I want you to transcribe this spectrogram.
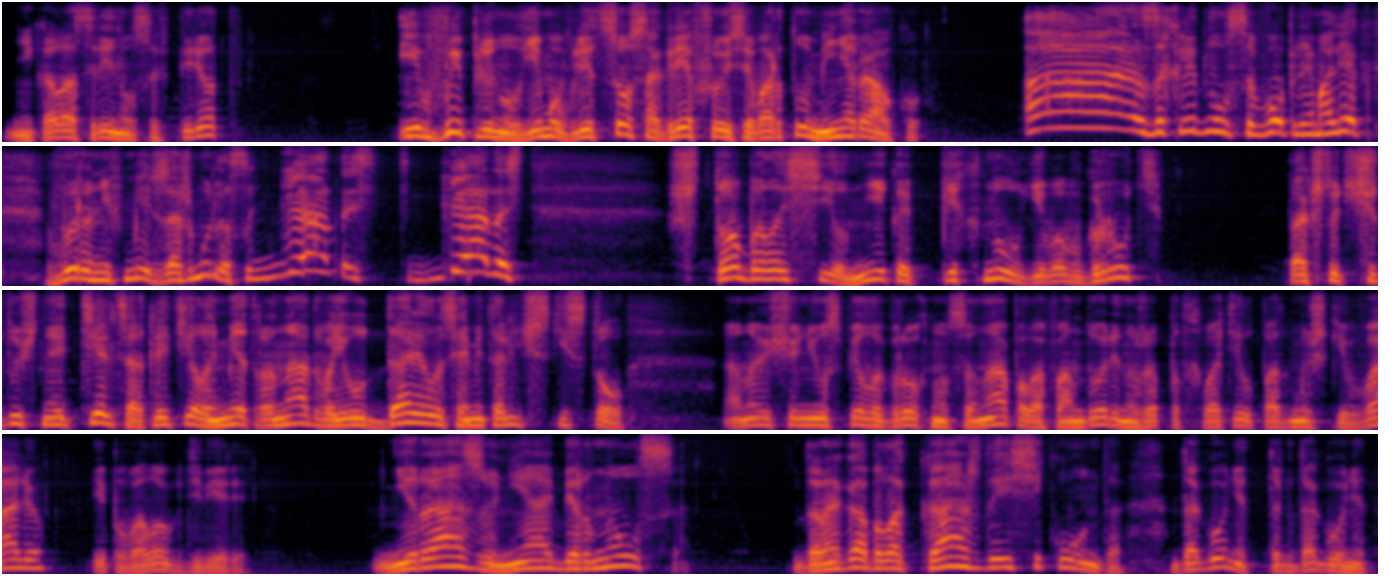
Николас ринулся вперед — и выплюнул ему в лицо согревшуюся во рту минералку. а, -а, -а захлебнулся воплем Олег, выронив меч, зажмурился. «Гадость! Гадость!» Что было сил, Ника пихнул его в грудь, так что тщедушное тельце отлетело метра на два и ударилось о металлический стол. Оно еще не успело грохнуться на пол, а Фандорин уже подхватил подмышки Валю и поволок к двери. Ни разу не обернулся. Дорога была каждая секунда. Догонит, так догонит.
